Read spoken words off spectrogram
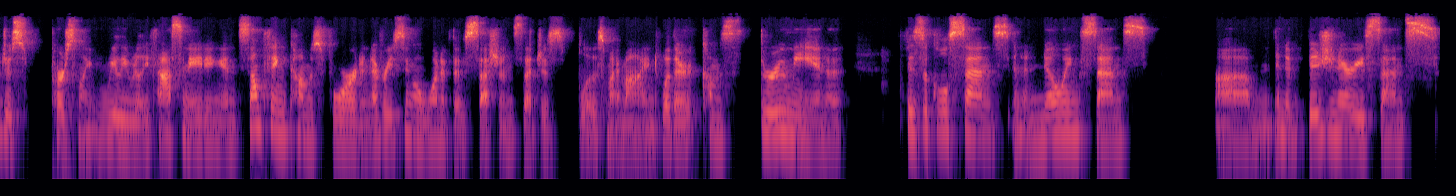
just personally really, really fascinating. And something comes forward in every single one of those sessions that just blows my mind, whether it comes through me in a physical sense, in a knowing sense, um, in a visionary sense,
